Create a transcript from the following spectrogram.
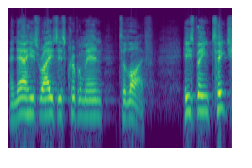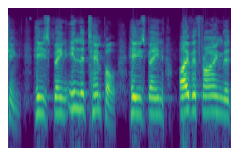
And now he's raised this crippled man to life. He's been teaching. He's been in the temple. He's been overthrowing the,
